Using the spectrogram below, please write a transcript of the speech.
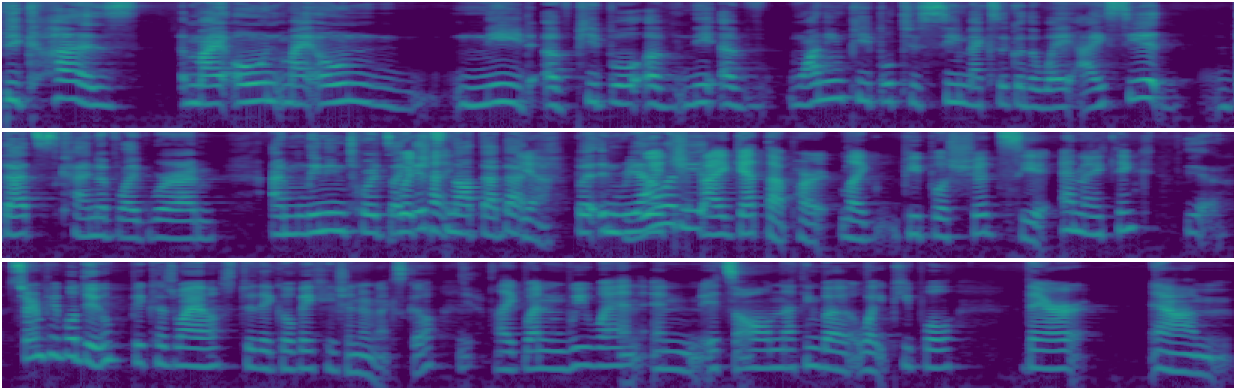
Because my own my own need of people of need of wanting people to see Mexico the way I see it that's kind of like where I'm I'm leaning towards like Which it's I- not that bad. yeah. but in reality which I get that part. Like people should see it. And I think yeah certain people do because why else do they go vacation in Mexico? Yeah. Like when we went and it's all nothing but white people there. Um,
